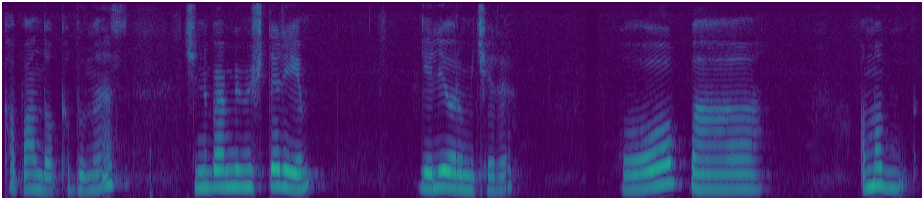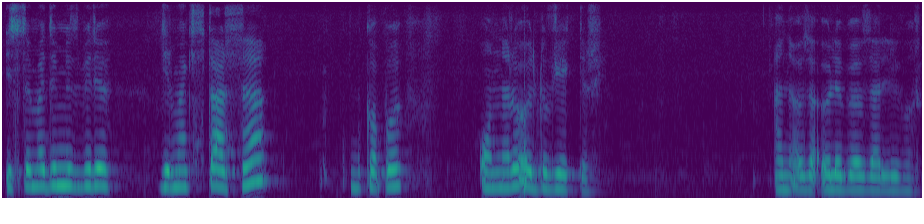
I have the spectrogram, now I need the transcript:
Kapandı kapımız. Şimdi ben bir müşteriyim. Geliyorum içeri. Hoppa. Ama istemediğimiz biri girmek isterse bu kapı onları öldürecektir. Hani özel, öyle bir özelliği var.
